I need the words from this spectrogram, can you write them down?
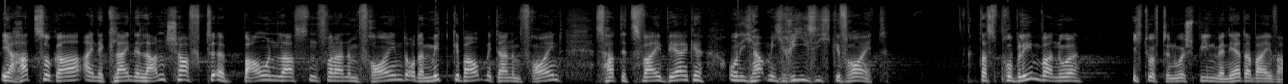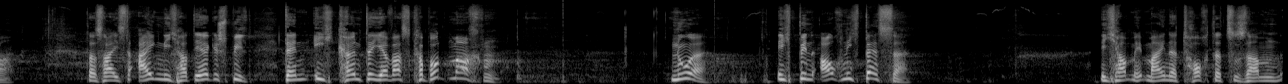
Er hat sogar eine kleine Landschaft äh, bauen lassen von einem Freund oder mitgebaut mit einem Freund. Es hatte zwei Berge und ich habe mich riesig gefreut. Das Problem war nur, ich durfte nur spielen, wenn er dabei war. Das heißt, eigentlich hat er gespielt, denn ich könnte ja was kaputt machen. Nur, ich bin auch nicht besser. Ich habe mit meiner Tochter zusammen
